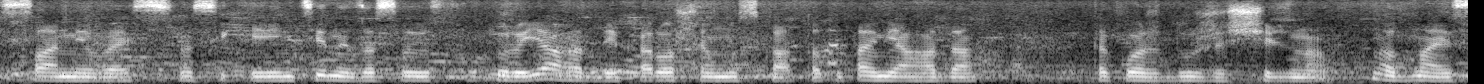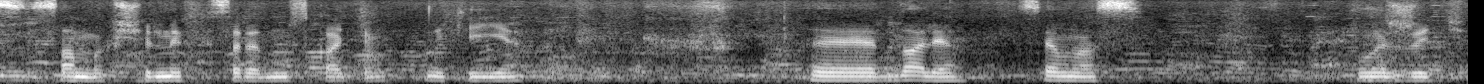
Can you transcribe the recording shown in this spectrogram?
самі весь. Наскільки він цінний за свою структуру ягоди, хороший мускат. Тобто там ягода також дуже щільна. Одна із самих щільних серед мускатів, які є. Е, Далі Це в нас лежить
